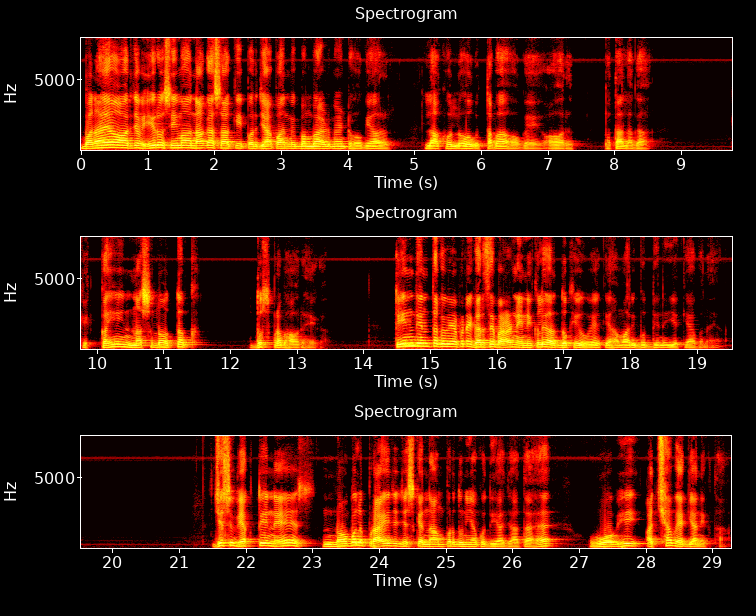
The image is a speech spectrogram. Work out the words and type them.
बनाया और जब हीरो सीमा नागासाकी पर जापान में बम्बार्डमेंट हो गया और लाखों लोग तबाह हो गए और पता लगा कि कई नस्लों तक दुष्प्रभाव रहेगा। तीन दिन तक वे अपने घर से बाहर नहीं निकले और दुखी हुए कि हमारी बुद्धि ने यह क्या बनाया। जिस व्यक्ति ने नोबल प्राइज जिसके नाम पर दुनिया को दिया जाता है, वो भी अच्छा वैज्ञानिक था।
